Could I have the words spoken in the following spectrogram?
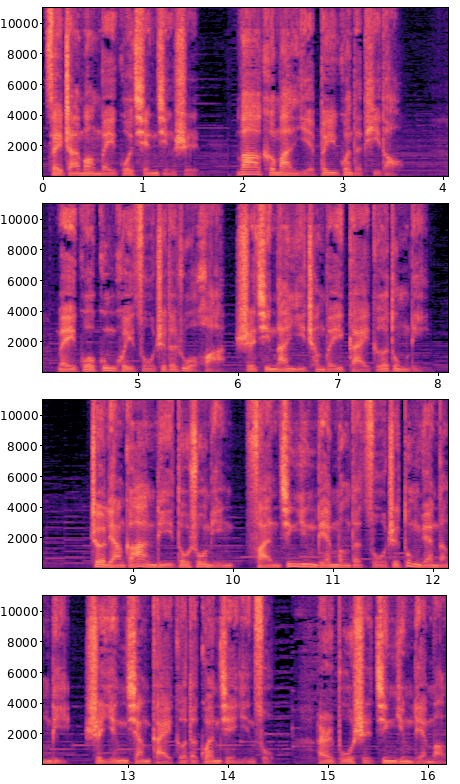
在展望美国前景时，拉克曼也悲观地提到，美国工会组织的弱化使其难以成为改革动力。这两个案例都说明，反精英联盟的组织动员能力是影响改革的关键因素，而不是精英联盟。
